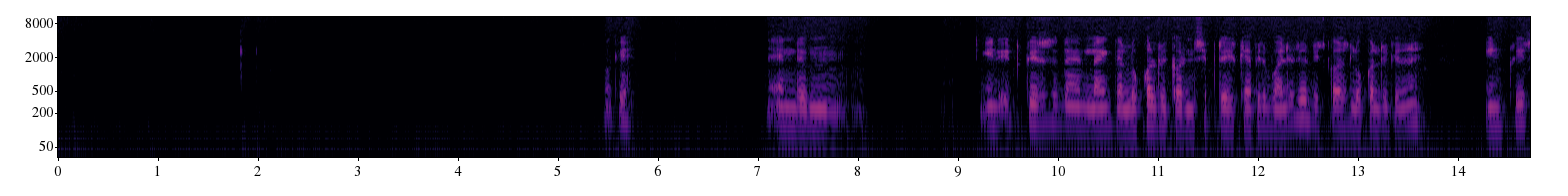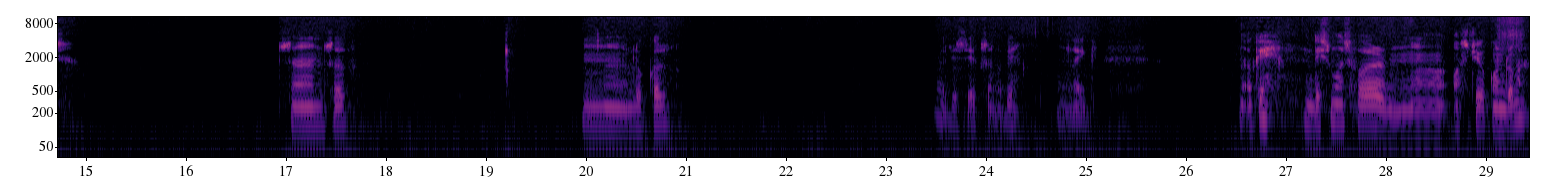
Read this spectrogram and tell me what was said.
Okay. And um, it, it increases the like the local recurrence if the cap is violated it causes local recurrence increase. Chance of uh, local resection okay. Like okay. This much for um, osteochondroma.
